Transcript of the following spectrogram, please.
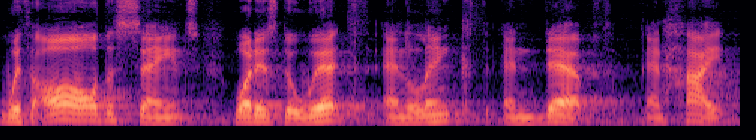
with all the saints what is the width and length and depth and height,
